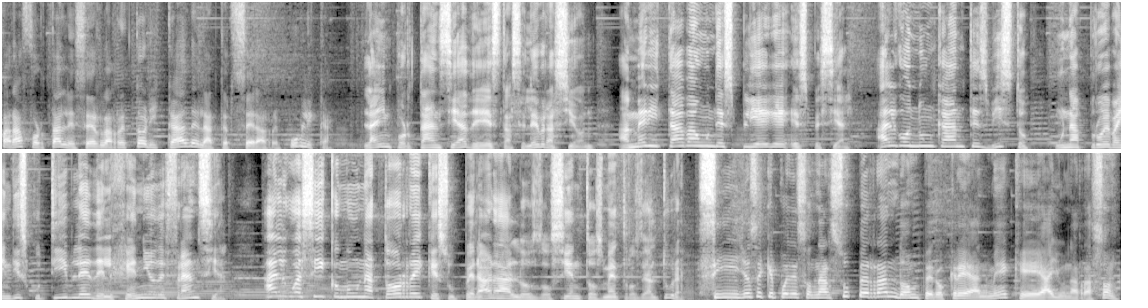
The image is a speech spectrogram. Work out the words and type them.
para fortalecer la retórica de la Tercera República. La importancia de esta celebración ameritaba un despliegue especial, algo nunca antes visto, una prueba indiscutible del genio de Francia, algo así como una torre que superara los 200 metros de altura. Sí, yo sé que puede sonar súper random, pero créanme que hay una razón.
